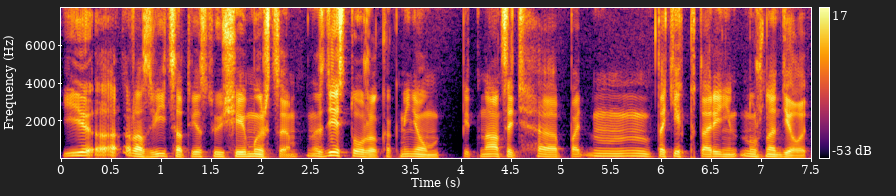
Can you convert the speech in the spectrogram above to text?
и э, развить соответствующие мышцы. Здесь тоже как минимум 15 э, таких повторений нужно делать.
